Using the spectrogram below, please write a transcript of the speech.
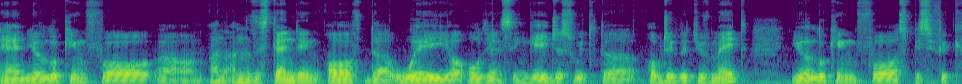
and you're looking for um, an understanding of the way your audience engages with the object that you've made. You're looking for specific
